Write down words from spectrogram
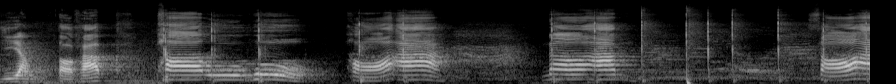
เยี่ยม ต่อครับ พออูพูผออา นออัมสอไอ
